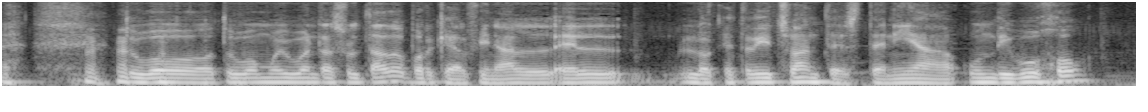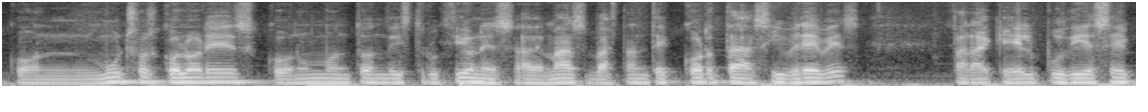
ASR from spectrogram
tuvo, tuvo muy buen resultado porque al final él, lo que te he dicho antes, tenía un dibujo con muchos colores, con un montón de instrucciones, además bastante cortas y breves, para que él pudiese,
